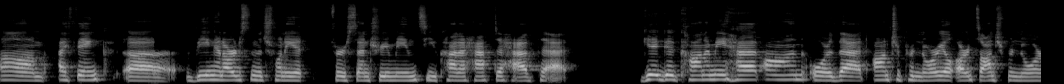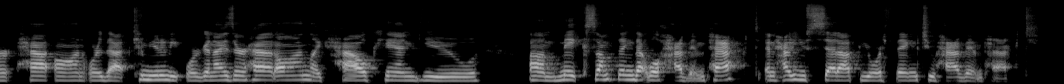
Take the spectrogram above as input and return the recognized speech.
um, i think uh, being an artist in the 21st century means you kind of have to have that gig economy hat on or that entrepreneurial arts entrepreneur hat on or that community organizer hat on? Like how can you um, make something that will have impact? And how do you set up your thing to have impact?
